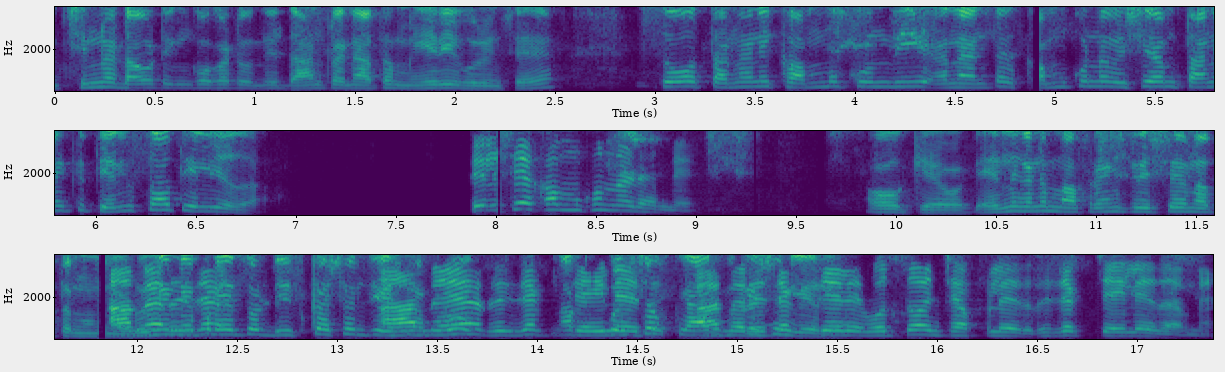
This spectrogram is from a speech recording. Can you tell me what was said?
చిన్న డౌట్ ఇంకొకటి ఉంది దాంట్లోనే అతను మేరీ గురించే. సో తనని కమ్ముకుంది అని అంటే కమ్ముకున్న విషయం తనకి తెలుసా తెలియదా? తెలిసే కమ్ముకున్నాడండి. ఓకే ఓకే. ఎందుకంటే మా ఫ్రెండ్ క్రిస్టియన్ అతను నేను ఎప్పుడైతే డిస్కషన్ చేసినప్పుడు రిజెక్ట్ చేయలేదు. రిజెక్ట్ లేదు. చేయలేదు. వద్దు అని చెప్పలేదు. రిజెక్ట్ చేయలేదు ఆమె.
